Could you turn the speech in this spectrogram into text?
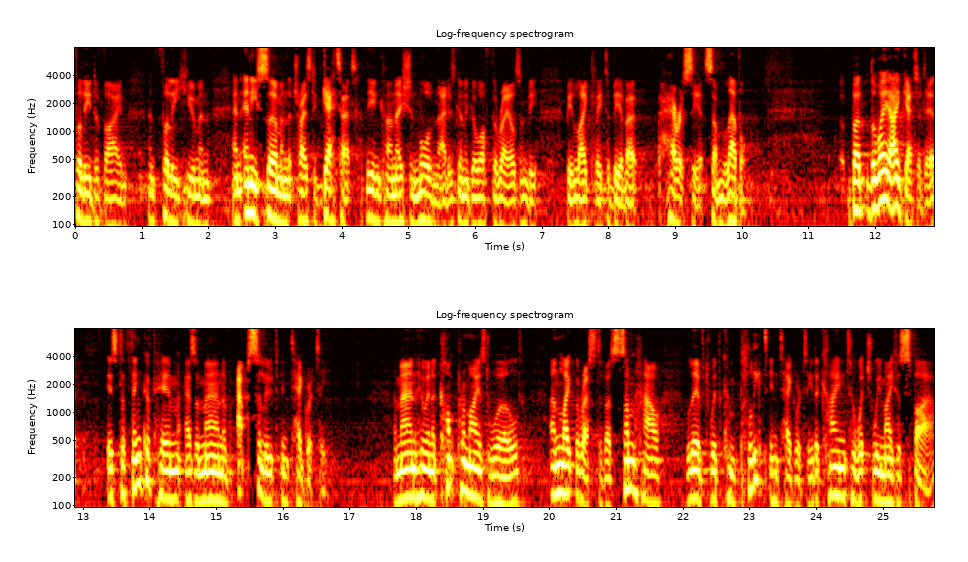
fully divine and fully human and any sermon that tries to get at the incarnation more than that is going to go off the rails and be, be likely to be about heresy at some level. But the way I get at it is to think of him as a man of absolute integrity, a man who, in a compromised world, unlike the rest of us, somehow lived with complete integrity, the kind to which we might aspire,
